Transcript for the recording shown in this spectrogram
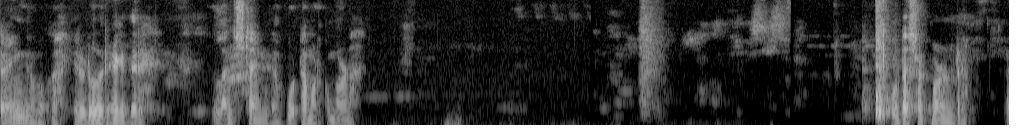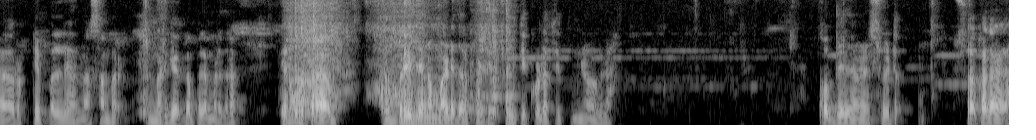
ಟೈಮ್ ಇವಾಗ ಎರಡೂವರೆ ಆಗಿದ್ದಾರೆ. ಲಂಚ್ ಟೈಮ್ ಈಗ ಊಟ ಮಾಡ್ಕೊಂಬರೋಣ. ಊಟ ಸ್ಟಾರ್ಟ್ ಮಾಡೋಣ ರೀ ರೊಟ್ಟಿ, ಪಲ್ಯ, ಅನ್ನ, ಸಾಂಬಾರು ಮಡಿಕೆ ಪಲ್ಯ ಮಾಡಿದ್ರೆ. ಏನೋ ಒಂಥರ ಕೊಬ್ಬರಿದೇನೋ ಮಾಡಿದಾರಪ್ಪ ಡಿಫ್ರೆಂಟ್ ಕೂಡ ಕೊಡತ್ತೈತಿ ಹೋಗಿಲ್ಲ ಕೊಬ್ಬರಿ ಸ್ವೀಟ್ ಸಖತ್ತಾಗದ?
